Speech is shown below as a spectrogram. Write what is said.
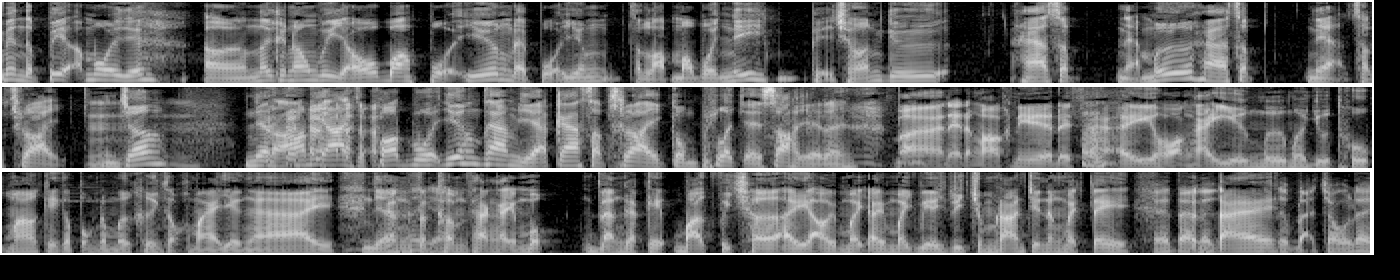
មានតែពាក្យមួយទេអឺនៅក្នុងវីដេអូរបស់ពួកយើងដែលពួកយើងត្រឡប់មកវិញនេះភាគច្រើនគឺ50អ្នកមើល50អ្នក subscribe អញ្ចឹង អ្នកនរនេះអាច support ពួកយើងតាមរយៈការ subscribe កុំភ្លេចឲ្យសោះយល់ទេបាទអ្នកទាំងអស់គ្នាដោយសារអីរាល់ថ្ងៃយើងមើលមក YouTube មកគេកំពុងតែមើលឃើញស្រុកខ្មែរយើងហើយអញ្ចឹងសង្ឃឹមថាថ្ងៃមុខមិនដឹងថាគេបើក feature អីឲ្យមិនឲ្យមិនវារីកចម្រើនជាងនឹងមិនទេតែប៉ុន្តែទើបដាក់ចូលទេ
